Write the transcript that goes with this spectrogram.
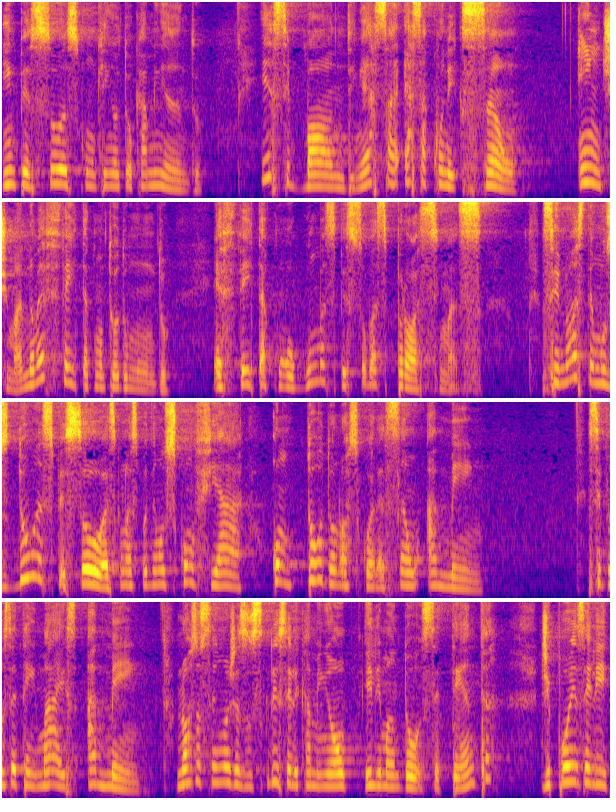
em pessoas com quem eu estou caminhando. Esse bonding, essa, essa conexão íntima, não é feita com todo mundo, é feita com algumas pessoas próximas. Se nós temos duas pessoas que nós podemos confiar com todo o nosso coração, amém. Se você tem mais, amém. Nosso Senhor Jesus Cristo, ele caminhou, ele mandou 70, depois ele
